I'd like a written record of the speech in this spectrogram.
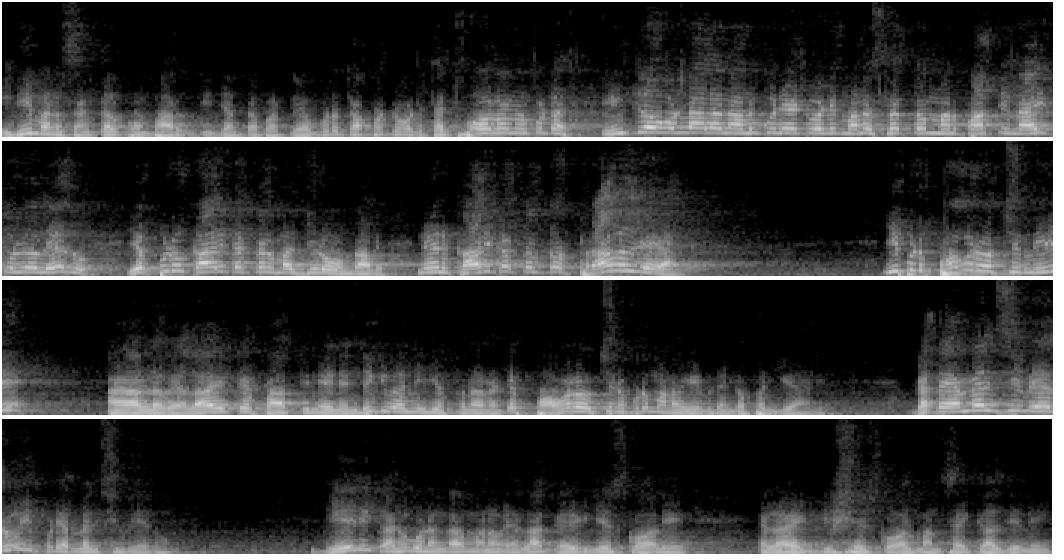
ఇది మన సంకల్పం. భారతీయ జనతా పార్టీలో ఎవరు చప్పట్లు కొట్టి చచ్చిపోవాలని అనుకుంటా ఇంట్లో ఉండాలని అనుకునేటువంటి మనస్తత్వం మన పార్టీ నాయకుల్లో లేదు. ఎప్పుడూ కార్యకర్తల మధ్యలో ఉండాలి. నేను కార్యకర్తలతో ట్రావెల్ చేయాలి. ఇప్పుడు పవర్ వచ్చింది. వాళ్ళు ఎలా అయితే పార్టీ నేను ఎందుకు ఇవన్నీ చెప్తున్నానంటే పవర్ వచ్చినప్పుడు మనం ఏ విధంగా పనిచేయాలి? గత ఎమ్మెల్సీ వేరు ఇప్పుడు ఎమ్మెల్సీ వేరు. దేనికి అనుగుణంగా మనం ఎలా గైడ్ చేసుకోవాలి? ఎలా అడ్జస్ట్ చేసుకోవాలి మన సైకాలజీని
